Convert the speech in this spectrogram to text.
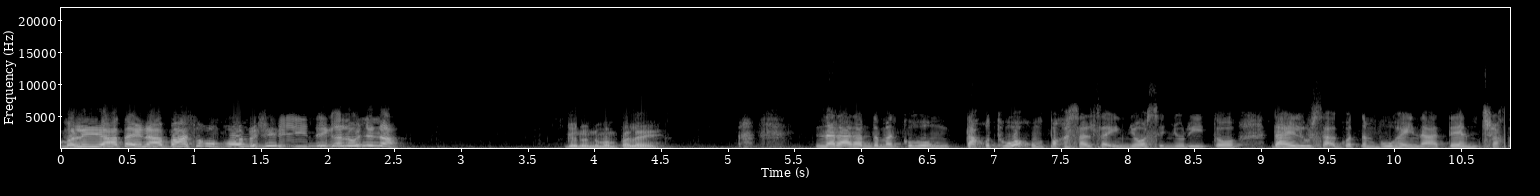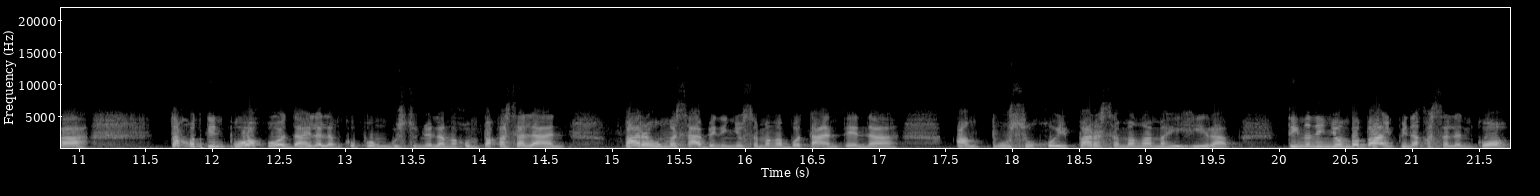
Mali yata yung nabasa kong comics, hindi, hindi galo niyo na. Ganun naman pala eh. Nararamdaman ko hong takot ho akong pakasal sa inyo, senyorito, dahil ho sa agwat ng buhay natin. Tsaka, takot din po ako dahil alam ko pong gusto niyo lang akong pakasalan para ho masabi ninyo sa mga botante na ang puso ko'y para sa mga mahihirap. Tingnan ninyo ang babaeng pinakasalan ko.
